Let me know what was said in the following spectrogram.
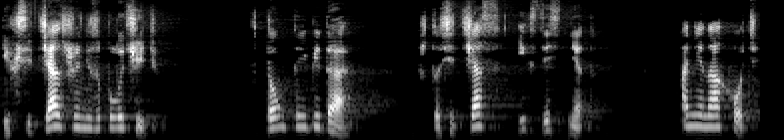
их сейчас же не заполучить? В том-то и беда, что сейчас их здесь нет. Они на охоте.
